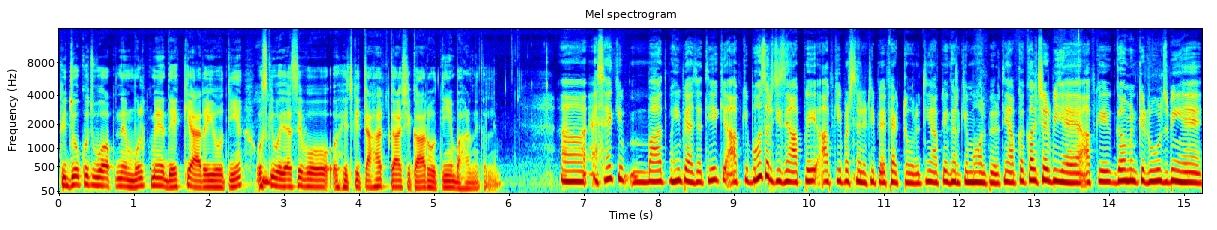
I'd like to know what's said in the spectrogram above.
کہ جو کچھ وہ اپنے ملک میں دیکھ کے آ رہی ہوتی ہیں اس کی وجہ سے وہ ہچکچاہٹ کا شکار ہوتی ہیں باہر نکلنے میں۔ ایسا ہے کہ بات وہیں پہ آ جاتی ہے کہ آپ کی بہت ساری چیزیں آپ کے، آپ کی پرسنالٹی پہ افیکٹ ہو رہی ہیں آپ کے گھر کے ماحول پہ ہوتی ہیں آپ کا کلچر بھی ہے، آپ کے گورنمنٹ کے رولز بھی ہیں،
